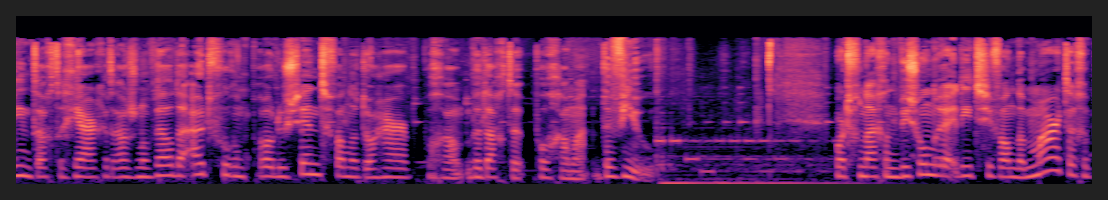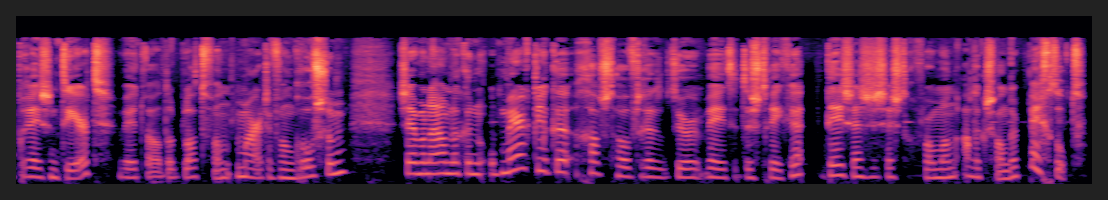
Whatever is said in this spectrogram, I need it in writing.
83-jarige trouwens nog wel de uitvoerend producent... van het door haar programma, bedachte programma The View. Wordt vandaag een bijzondere editie van de Maarten gepresenteerd. Weet wel, dat blad van Maarten van Rossum. Ze hebben namelijk een opmerkelijke gasthoofdredacteur weten te strikken. D66-voorman Alexander Pechtold.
